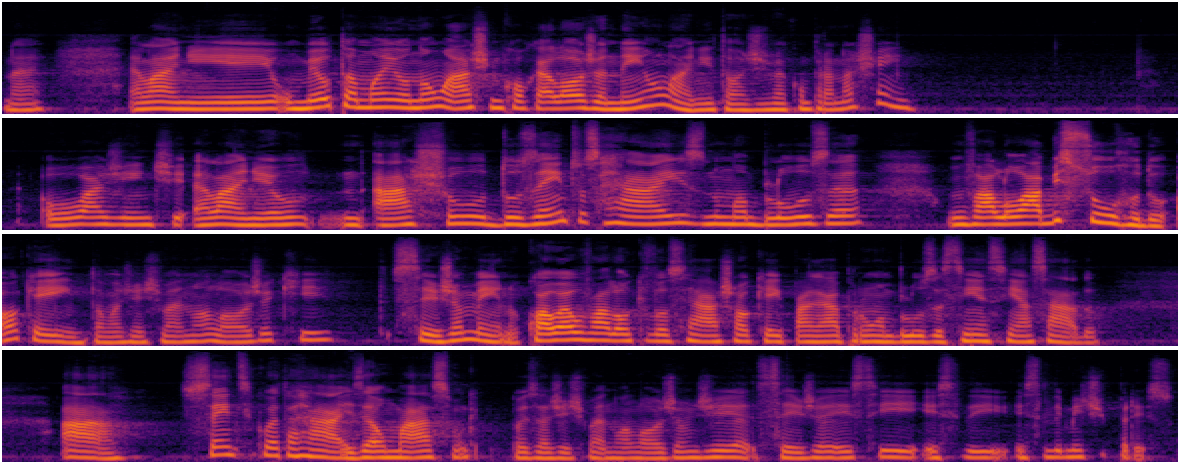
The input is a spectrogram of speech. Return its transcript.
Né? Elaine, o meu tamanho eu não acho em qualquer loja, nem online, então a gente vai comprar na Shein. Ou a gente, Elaine, eu acho 200 reais numa blusa um valor absurdo. Ok, então a gente vai numa loja que seja menos. Qual é o valor que você acha ok pagar por uma blusa assim, assim, assado? Ah, 150 reais é o máximo. Pois a gente vai numa loja onde seja esse, esse, esse limite de preço.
